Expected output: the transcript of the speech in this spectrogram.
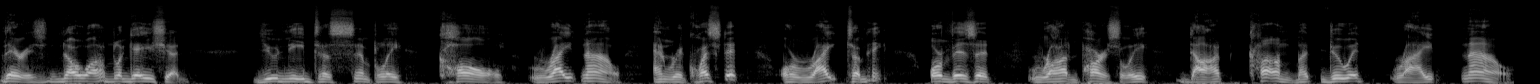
there is no obligation you need to simply call right now and request it or write to me or visit rodparsley.com. But do it right now.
